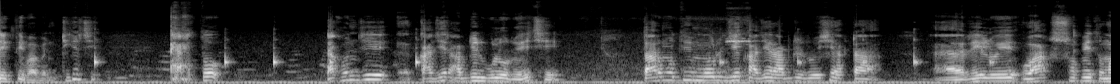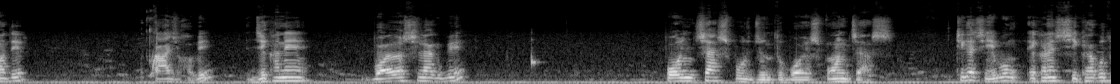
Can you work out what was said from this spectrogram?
দেখতে পাবেন, ঠিক আছে? তো এখন যে কাজের আপডেটগুলো রয়েছে, তার মধ্যে মূল যে কাজের আপডেট রয়েছে একটা রেলওয়ে ওয়ার্কশপে তোমাদের কাজ হবে, যেখানে বয়স লাগবে পঞ্চাশ পর্যন্ত বয়স, পঞ্চাশ, ঠিক আছে? এবং এখানে শিক্ষাগত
